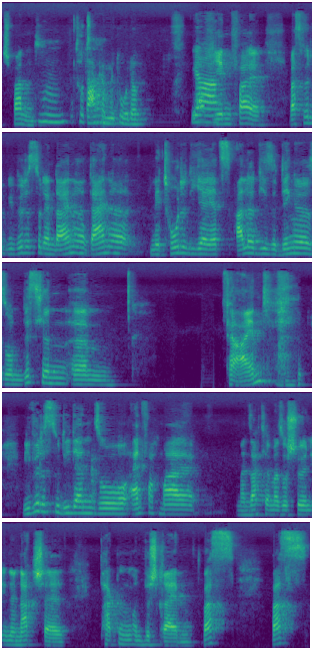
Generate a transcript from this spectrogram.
Spannend. Mhm, Starke Methode. Ja. Auf jeden Fall. Was würd, wie würdest du denn deine, deine Methode, die ja jetzt alle diese Dinge so ein bisschen ähm, vereint, wie würdest du die dann so einfach mal, man sagt ja immer so schön, in eine Nutshell packen und beschreiben? Was, was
